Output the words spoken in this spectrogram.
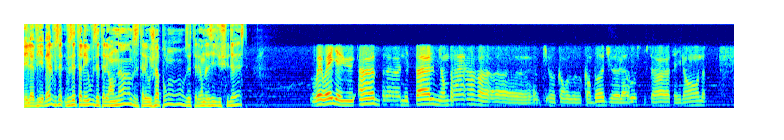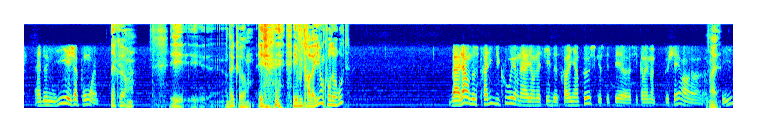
Et la vie est belle. Vous êtes, vous êtes allé où? Vous êtes allé en Inde? Vous êtes allé au Japon? Vous êtes allé en Asie du Sud-Est? Ouais, ouais, il y a eu Inde, Népal, Myanmar, Cam- Cambodge, Laos, tout ça, Thaïlande, Indonésie et Japon. D'accord. Et, et- d'accord. Et, et vous travaillez en cours de route? Bah là en Australie du coup oui on a on a essayé de travailler un peu parce que c'était euh, c'est quand même un peu cher hein, Ouais. pays.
